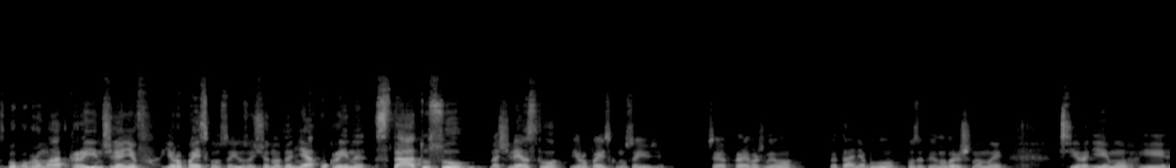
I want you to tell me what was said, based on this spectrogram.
з боку громад країн-членів Європейського Союзу щодо надання України статусу на членство в Європейському Союзі. Це вкрай важливо питання було позитивно вирішено. Ми всі радіємо і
